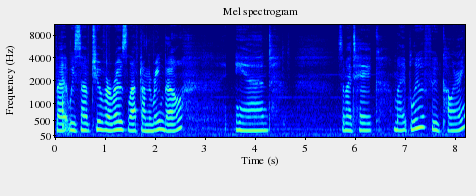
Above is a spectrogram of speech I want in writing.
But we still have two of our rows left on the rainbow. And so I'm going to take my blue food coloring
